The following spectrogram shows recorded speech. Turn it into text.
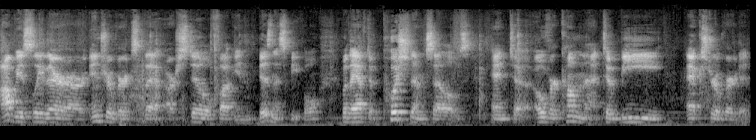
obviously there are introverts that are still fucking business people, but they have to push themselves and to overcome that to be extroverted.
